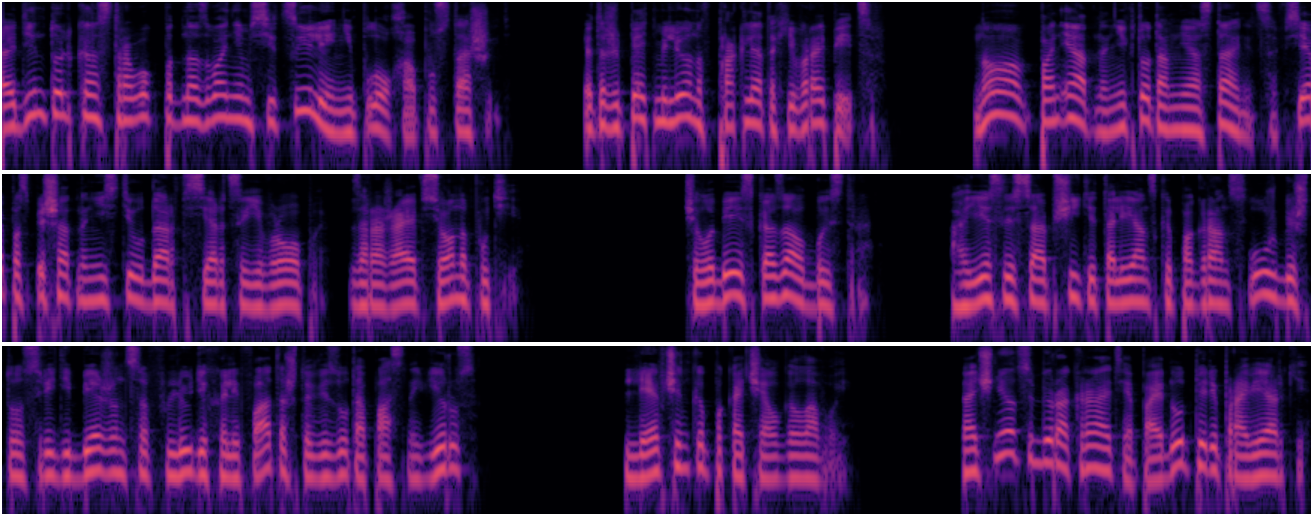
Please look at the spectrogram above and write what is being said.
один только островок под названием Сицилия неплохо опустошить. Это же 5 миллионов проклятых европейцев. Но, понятно, никто там не останется. Все поспешат нанести удар в сердце Европы, заражая все на пути. Челубей сказал быстро. А если сообщить итальянской погранслужбе, что среди беженцев люди халифата, что везут опасный вирус? Левченко покачал головой. Начнется бюрократия, пойдут перепроверки.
